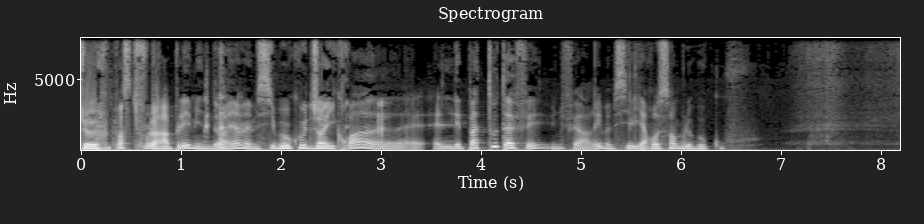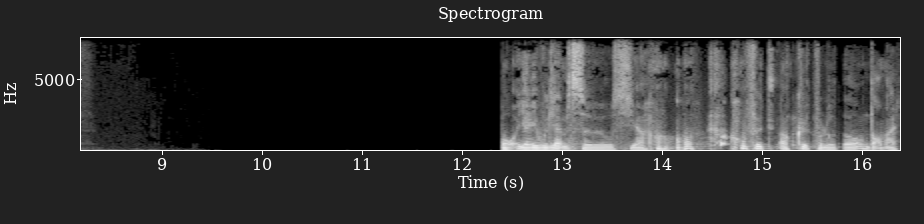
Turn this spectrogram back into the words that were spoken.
Je pense qu'il faut le rappeler, mine de rien, même si beaucoup de gens y croient, euh, elle- n'est pas tout à fait une Ferrari, même s'il y ressemble beaucoup. Bon, il y a les Williams euh, aussi en, en, en feu- en queue de peloton, normal.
